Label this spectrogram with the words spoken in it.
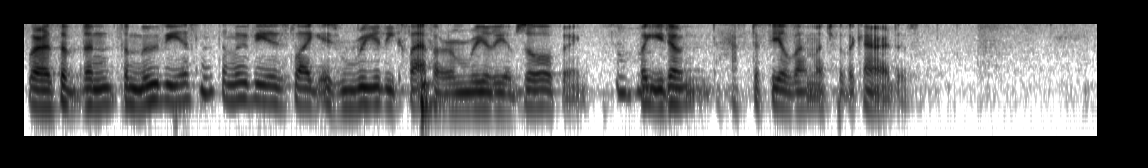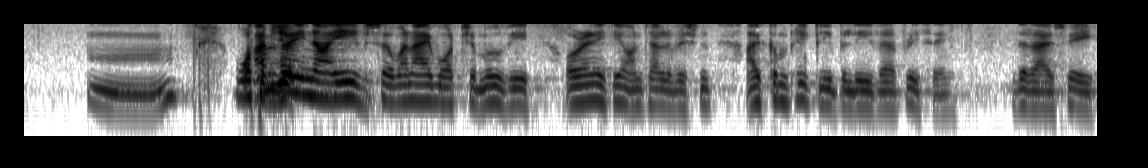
whereas the, the, the movie isn't. The movie is like is really clever and really absorbing, but you don't have to feel that much for the characters. What I'm very naive, so when I watch a movie or anything on television, I completely believe everything that I see.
